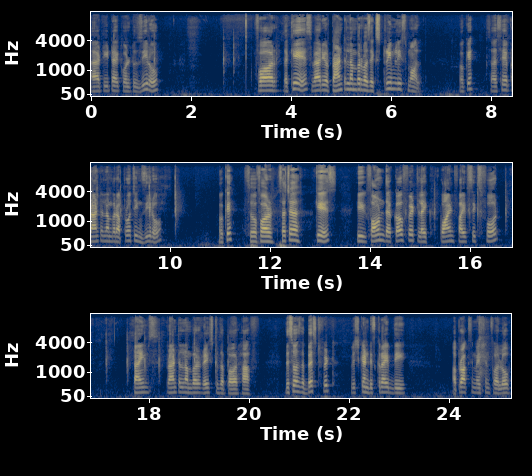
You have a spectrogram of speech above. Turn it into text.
at eta equal to 0 for the case where your Prandtl number was extremely small okay? So I say Prandtl number approaching 0 okay so for such a case he found the curve fit like 0.564 times Prandtl number raised to the power half. This was the best fit which can describe the approximation for low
